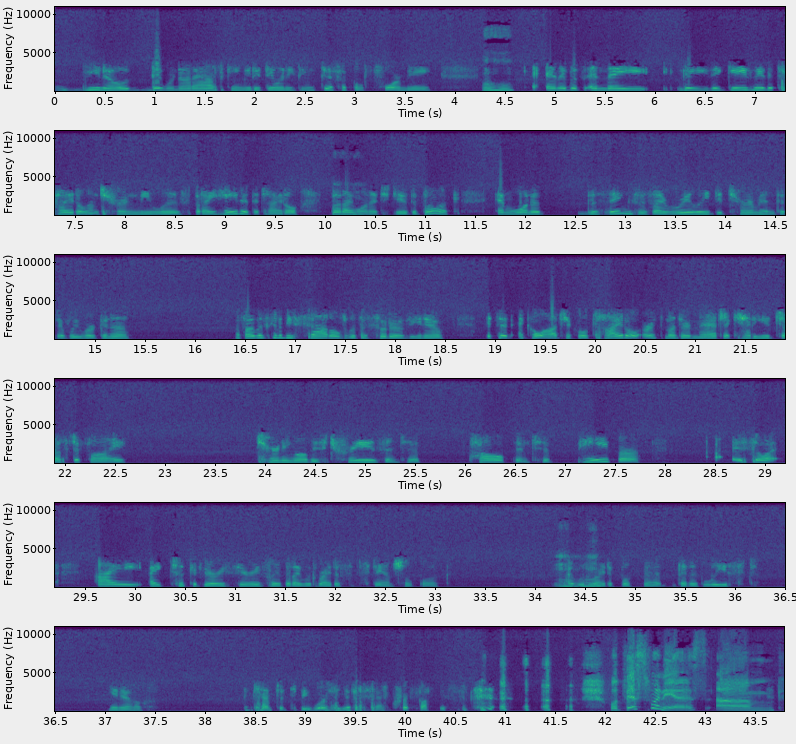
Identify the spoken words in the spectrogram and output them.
you know, they were not asking me to do anything difficult for me Mm-hmm. and it was and they they they gave me the title and turned me loose but i hated the title but i Mhm. wanted to do the book and one of the things is i really determined that if we were going to if i was going to be saddled with a sort of you know it's an ecological title earth mother magic how do you justify turning all these trees into pulp into paper so i i, I took it very seriously that i would write a substantial book I would Mhm. write a book that, that at least, you know, attempted to be worthy of sacrifice. Well, this one is. Um,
